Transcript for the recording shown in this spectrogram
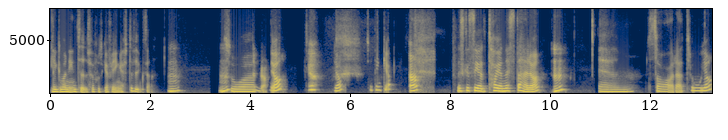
lägger man in tid för fotografering efter vigseln. Mm. Så ja. Ja. Ja, så tänker jag. Ja. Vi ska se, tar jag nästa här då. Mm. Sara tror jag.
